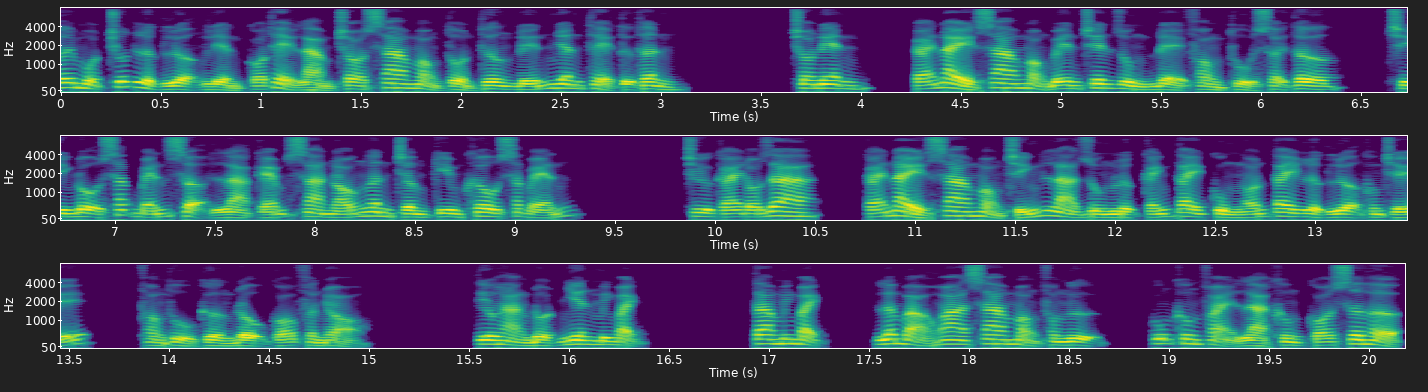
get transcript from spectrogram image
hơi một chút lực lượng liền có thể làm cho sa mỏng tổn thương đến nhân thể tự thân. Cho nên, cái này sa mỏng bên trên dùng để phòng thủ sợi tơ, trình độ sắc bén sợ là kém xa nó ngân châm kim khâu sắc bén. Trừ cái đó ra, cái này sa mỏng chính là dùng lực cánh tay cùng ngón tay lực lượng khống chế, phòng thủ cường độ có phần nhỏ. Tiêu hàng đột nhiên minh bạch. Ta minh bạch, lâm bảo hoa sa mỏng phòng ngự cũng không phải là không có sơ hở.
